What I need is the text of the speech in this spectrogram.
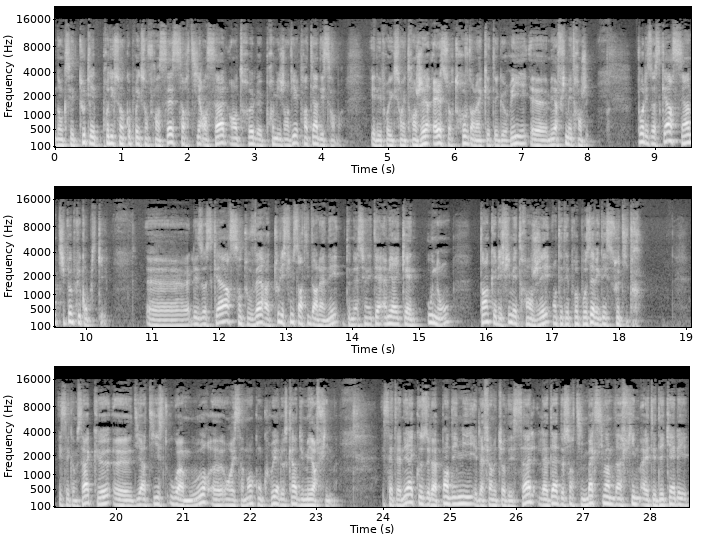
Donc c'est toutes les productions coproductions françaises sorties en salle entre le 1er janvier et le 31 décembre. Et les productions étrangères, elles, se retrouvent dans la catégorie euh, meilleur film étranger. Pour les Oscars, c'est un petit peu plus compliqué. Euh, les Oscars sont ouverts à tous les films sortis dans l'année, de nationalité américaine ou non, tant que les films étrangers ont été proposés avec des sous-titres. Et c'est comme ça que euh, The Artist ou Amour euh, ont récemment concouru à l'Oscar du meilleur film. Et cette année, à cause de la pandémie et de la fermeture des salles, la date de sortie maximum d'un film a été décalée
